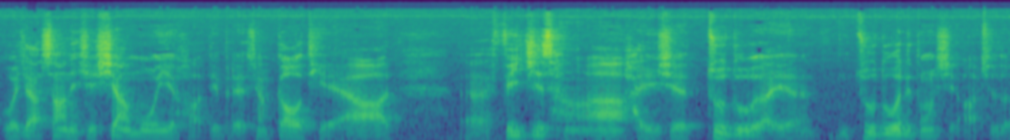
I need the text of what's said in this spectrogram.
国家上的一些项目也好，对不对？像高铁啊，呃，飞机场啊，还有一些诸多的也诸多的东西啊，就是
